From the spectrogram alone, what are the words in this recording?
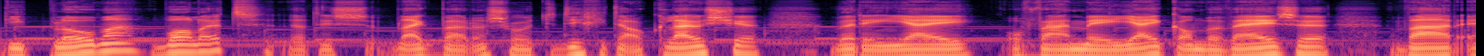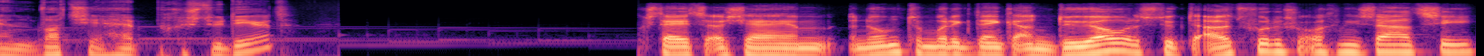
diploma wallet. Dat is blijkbaar een soort digitaal kluisje waarin jij of waarmee jij kan bewijzen waar en wat je hebt gestudeerd? Steeds als jij hem noemt, dan moet ik denken aan Duo, dat is natuurlijk de uitvoeringsorganisatie.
